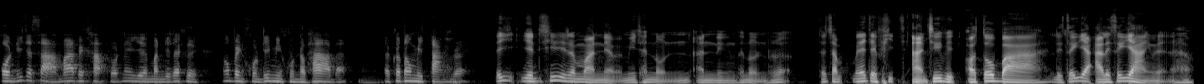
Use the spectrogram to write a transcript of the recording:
คนที่จะสามารถไปขับรถในเยอรมันได้คือ ต้องเป็นคนที่มีคุณภาพอะแล้วก็ต้องมีตังค์ด้วยแล้วที่เยอรมันเนี่ยมีถนนอันหนึ่งถนนถ้าจำไม่ได้จะผิดอ่านชื่อผิด Autobahn หรือสักอย่างอะไรสักอย่างเนี่ยนะครับ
